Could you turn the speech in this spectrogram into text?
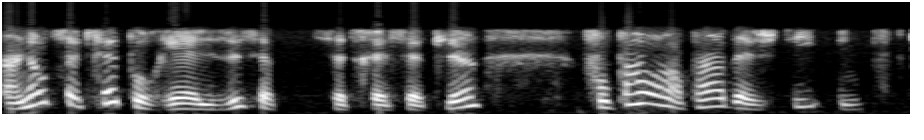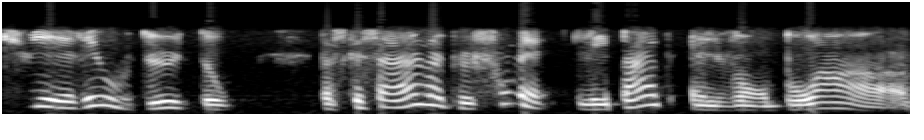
Un autre secret pour réaliser cette, cette recette-là, faut pas avoir peur d'ajouter une petite cuillerée ou deux d'eau. Parce que ça a l'air un peu fou, mais les pâtes, elles vont boire.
